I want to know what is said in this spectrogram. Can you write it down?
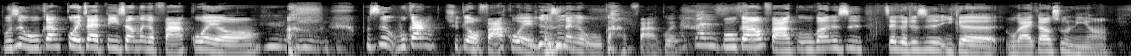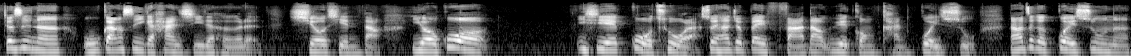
不是吴刚跪在地上那个罚跪哦，不是吴刚去给我罚跪，不是那个吴刚罚跪，吴刚罚吴刚就是这个就是一个，我来告诉你哦，就是呢，吴刚是一个汉西的何人，修仙道，有过一些过错啦，所以他就被罚到月宫砍桂树，然后这个桂树呢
